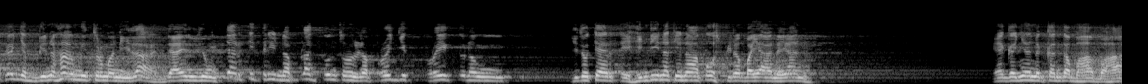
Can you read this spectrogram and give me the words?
ganyan, binaha ang Metro Manila dahil yung 33 na flood control na project, proyekto ng Duterte, hindi na tinapos, pinabayaan na yan. Kaya ganyan, nagkanda-baha-baha.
